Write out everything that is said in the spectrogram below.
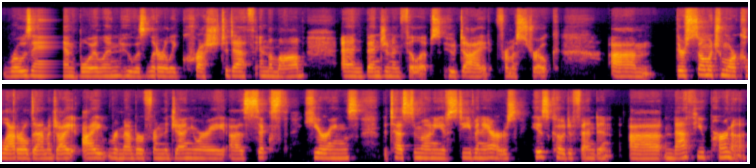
Rosanne Boyland, who was literally crushed to death in the mob, and Benjamin Phillips, who died from a stroke. Um, there's so much more collateral damage. I, I remember from the January uh, 6th hearings the testimony of Stephen Ayres, his co defendant, uh, Matthew Perna,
